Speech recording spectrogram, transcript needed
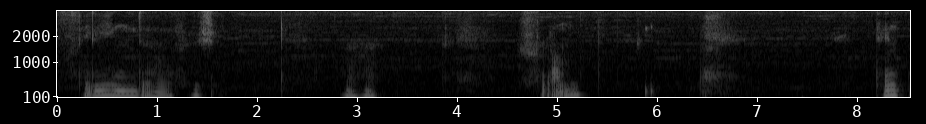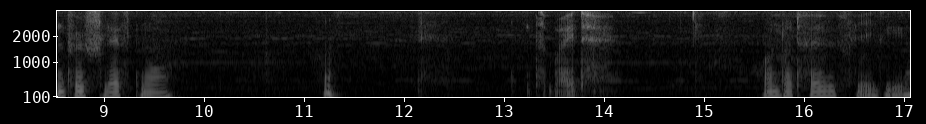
Fliegende Fische. Aha. Schlampf. Tintenfisch schläft nur. zu weit. 100 Feldfliege.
